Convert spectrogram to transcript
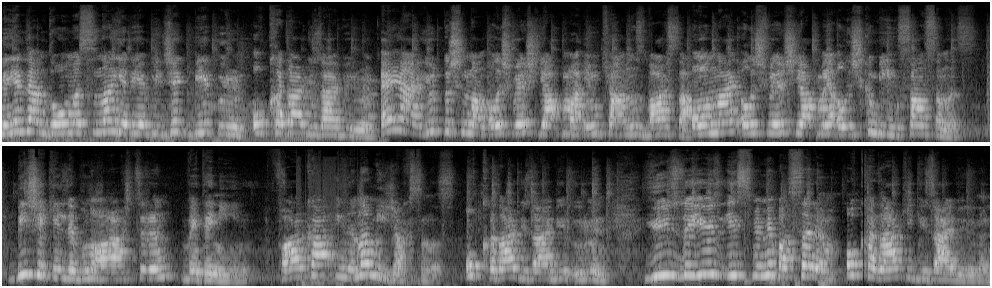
yeniden doğmasına yarayabilecek bir ürün. O kadar güzel bir ürün. Eğer yurt dışından alışveriş yapma imkanınız varsa, online alışveriş yapmaya alışkın bir insansanız, bir şekilde bunu araştırın ve deneyin. Farka inanamayacaksınız. O kadar güzel bir ürün. %100 ismimi basarım. O kadar ki güzel bir ürün.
